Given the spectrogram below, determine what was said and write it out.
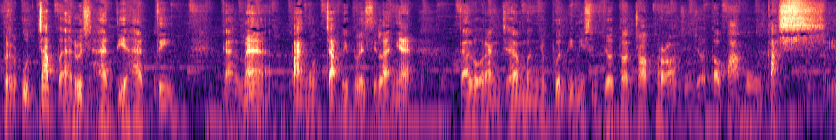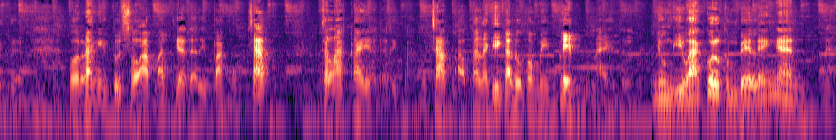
berucap harus hati-hati karena pangucap itu istilahnya kalau orang Jawa menyebut ini senjata cokro, senjata pamungkas gitu. Orang itu selamat ya dari pangucap, celaka ya dari Pak Ucap apalagi kalau pemimpin. Nah itu. Nyunggi wakul gembelengan. Nah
